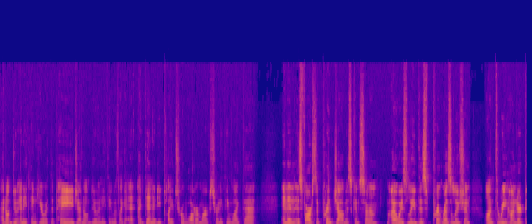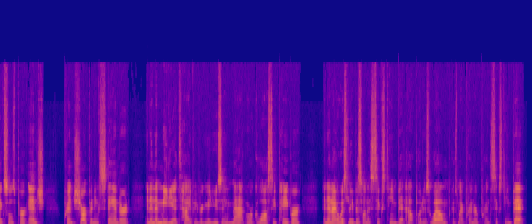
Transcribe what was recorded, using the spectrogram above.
I don't do anything here with the page. I don't do anything with like identity plates or watermarks or anything like that. And then as far as the print job is concerned, I always leave this print resolution on 300 pixels per inch, print sharpening standard, and then the media type if you're using matte or glossy paper. And then I always leave this on a 16-bit output as well because my printer prints 16-bit.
